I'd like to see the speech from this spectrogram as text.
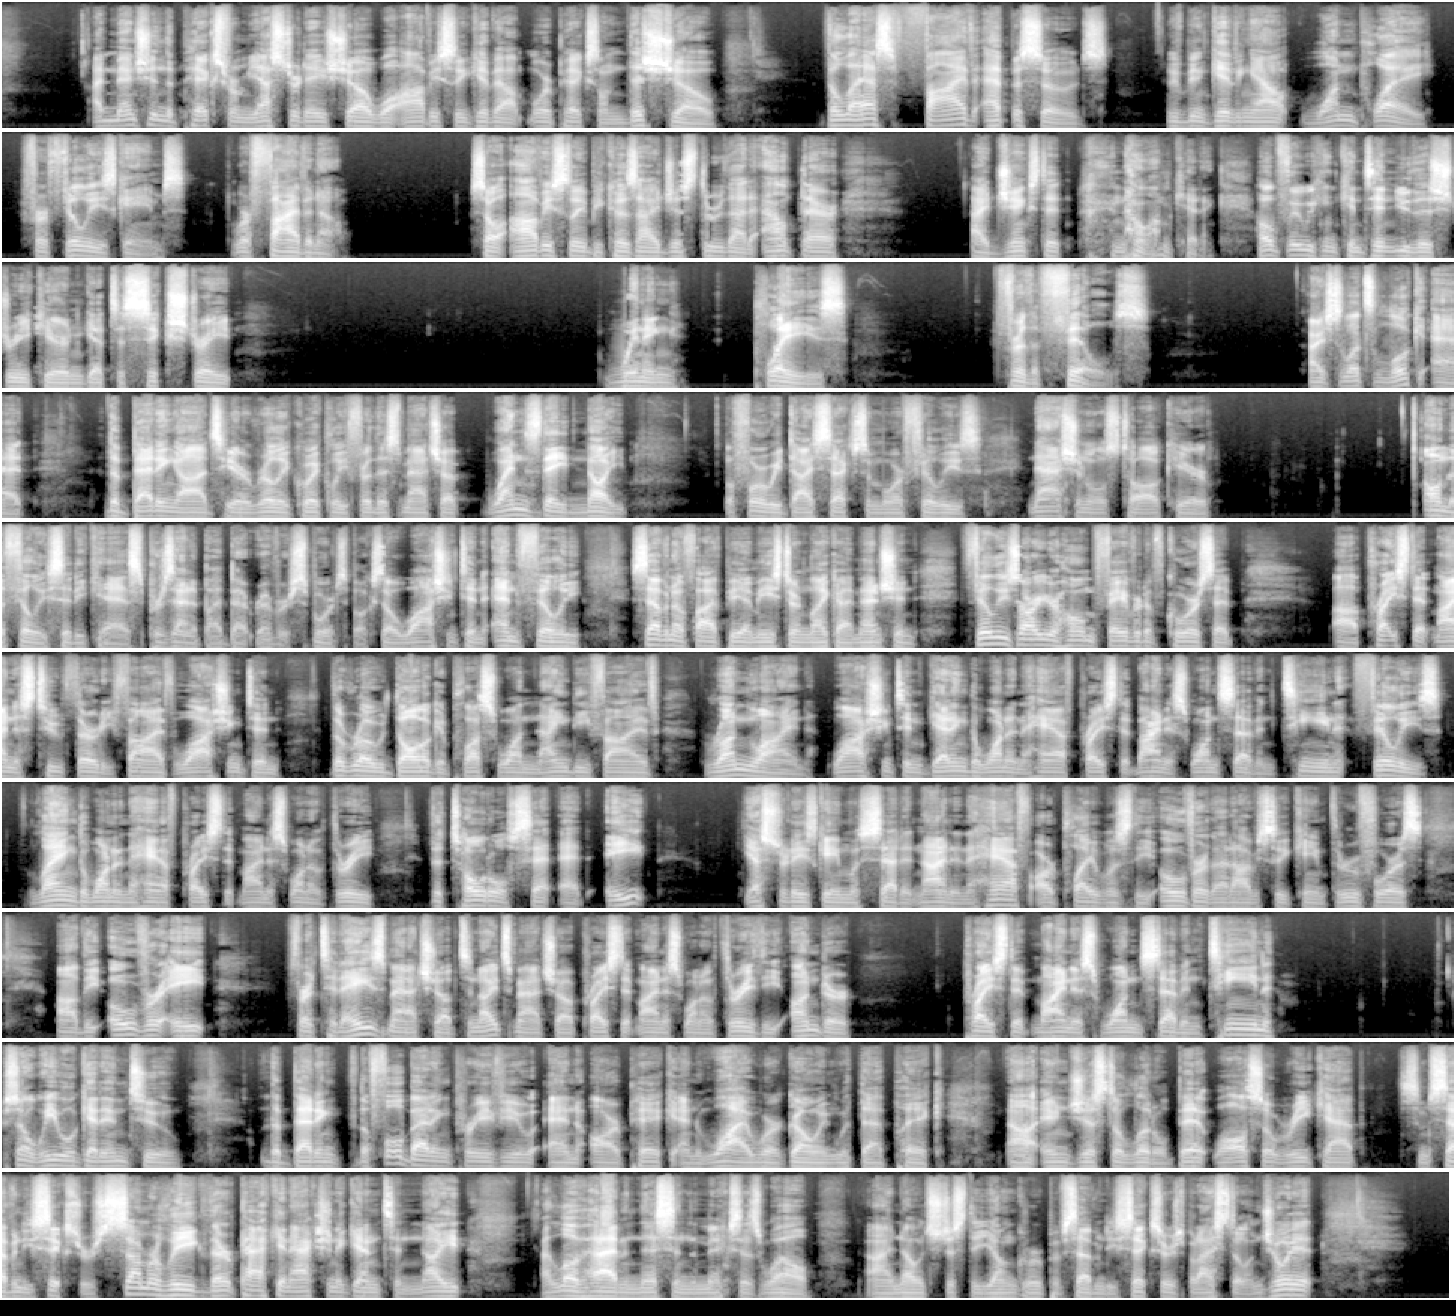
I mentioned the picks from yesterday's show. We'll obviously give out more picks on this show the last five episodes, we've been giving out one play for Phillies games. We're 5 and 0. So obviously, because I just threw that out there, I jinxed it. no, I'm kidding. Hopefully, we can continue this streak here and get to six straight winning plays for the Phils. All right, so let's look at the betting odds here really quickly for this matchup Wednesday night before we dissect some more Phillies Nationals talk here on the Philly City Cast presented by Bet Rivers Sportsbook. So Washington and Philly, 7:05 p.m. Eastern, like I mentioned. Phillies are your home favorite, of course, at uh, priced at minus 235. Washington, the road dog at plus 195. Run line, Washington getting the one and a half, priced at minus 117. Phillies laying the one and a half, priced at minus 103. The total set at eight. Yesterday's game was set at nine and a half. Our play was the over. That obviously came through for us. Uh, the over eight for today's matchup, tonight's matchup, priced at minus 103. The under priced at minus 117. So we will get into the betting, the full betting preview and our pick and why we're going with that pick uh, in just a little bit. We'll also recap some 76ers Summer League. They're back in action again tonight. I love having this in the mix as well. I know it's just a young group of 76ers, but I still enjoy it.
